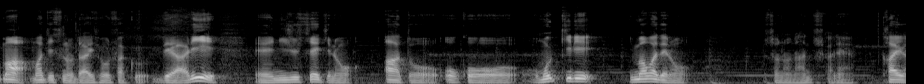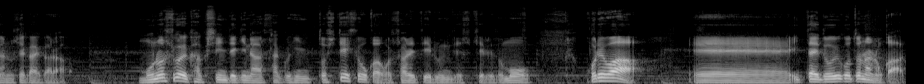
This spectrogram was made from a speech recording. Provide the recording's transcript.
まあ、マティスの代表作であり、えー、20世紀のアートをこう思いっきり今までのその何ですかね絵画の世界からものすごい革新的な作品として評価をされているんですけれどもこれはえー、一体どういうことなのか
